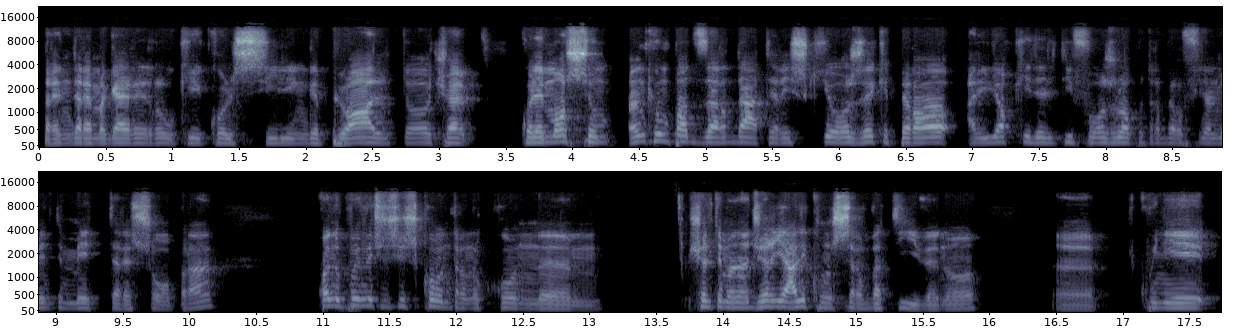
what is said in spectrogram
prendere magari il rookie col ceiling più alto, cioè quelle mosse anche un po' azzardate, rischiose, che però agli occhi del tifoso lo potrebbero finalmente mettere sopra, quando poi invece si scontrano con ehm, scelte manageriali conservative, no? Eh, quindi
